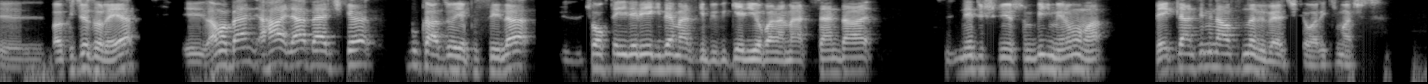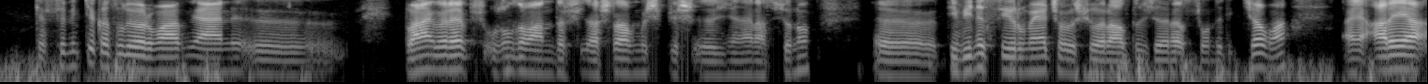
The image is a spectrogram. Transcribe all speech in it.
Ee, Bakacağız oraya. Ee, Ama ben hala Belçika bu kadro yapısıyla e, çok da ileriye gidemez gibi geliyor bana Mert. Sen daha ne düşünüyorsun bilmiyorum ama beklentimin altında bir Belçika var iki maçtır. Kesinlikle katılıyorum abi. Yani e, bana göre hep uzun zamandır yaşlanmış bir e, jenerasyonu e, dibini sıyırmaya çalışıyorlar altın jenerasyon dedikçe ama hani araya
